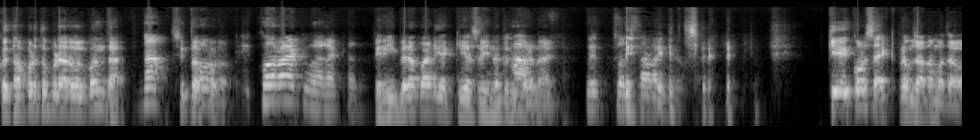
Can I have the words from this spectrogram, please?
कोई थप्पड़ रोल कौन था? ना सीधा खोरा खोराट वाला कर फिर ये मेरा पार्ट क्या की असली नकल हाँ। करना है? तो सारा कि कौन सा एक्टर में ज़्यादा मज़ा हो?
